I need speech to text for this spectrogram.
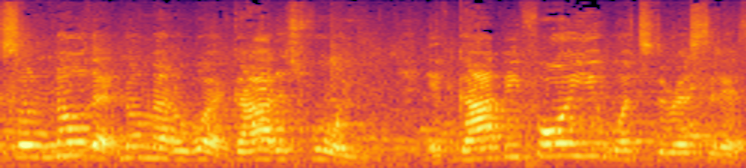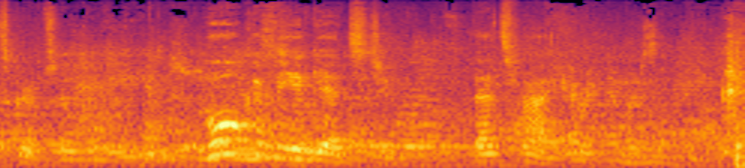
So know that no matter what, God is for you. If God be for you, what's the rest of that scripture? Who can be against you? That's right. I remember something.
